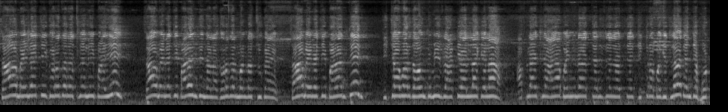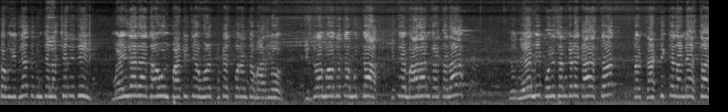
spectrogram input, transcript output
सहा महिन्याची गरोदर असलेली बाई सहा महिन्याची बाळंतीन झाला गरोदर म्हणणं चूक आहे. सहा महिन्याची बाळंतीन तिच्यावर जाऊन तुम्ही लाठी हल्ला केला. आपल्या इथल्या आया बहिणीला त्यांचे ते चित्र बघितलं त्यांचे फोटो बघितले तर तुमच्या लक्षात येतील. महिलांना जाऊन पाठीचे वळ फुटेसपर्यंत मारलं. तिसरा महत्त्वाचा मुद्दा तिथे मारहाण करताना नेहमी पोलिसांकडे काय असतात? तर प्लास्टिकचे दांडे असतात.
